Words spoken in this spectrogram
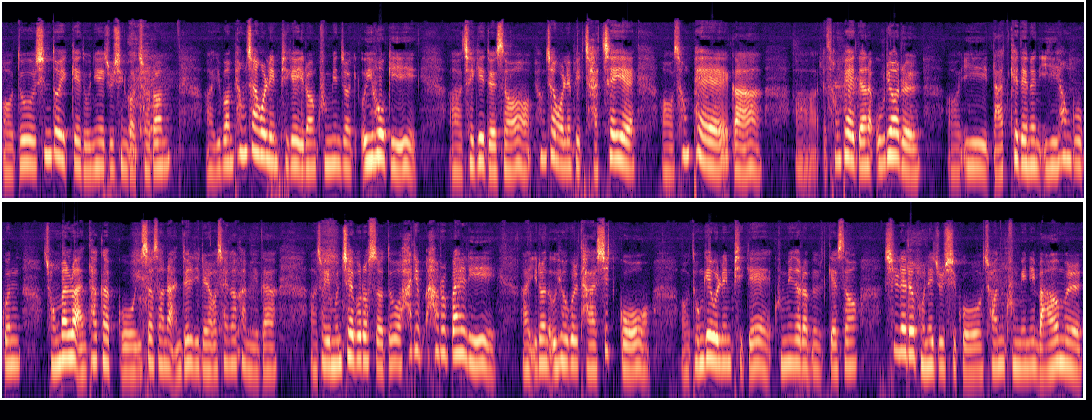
어, 또 심도 있게 논의해 주신 것처럼 아, 이번 평창 올림픽에 이런 국민적 의혹이 아, 제기돼서 평창 올림픽 자체의 어, 성패가 아, 성패에 대한 우려를 어, 이 낳게 되는 이 형국은 정말로 안타깝고 있어서는 안 될 일이라고 생각합니다. 어, 저희 문체부로서도 하루, 하루 빨리 아, 이런 의혹을 다 씻고 어, 동계올림픽에 국민 여러분들께서 신뢰를 보내주시고 전 국민이 마음을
